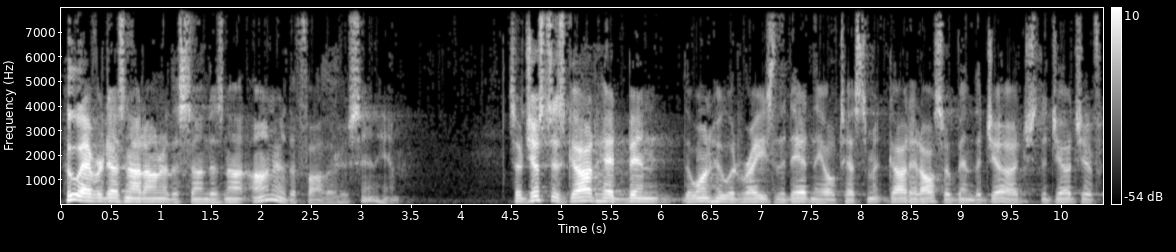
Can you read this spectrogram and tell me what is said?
Whoever does not honor the Son does not honor the Father who sent him. So, just as God had been the one who would raise the dead in the Old Testament, God had also been the judge, the judge of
